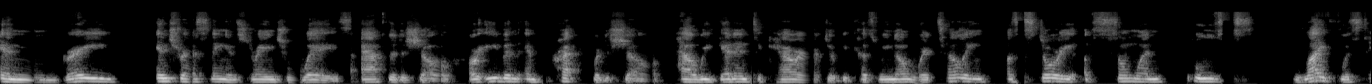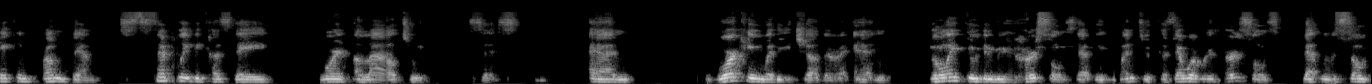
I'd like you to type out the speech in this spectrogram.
in very interesting and strange ways after the show, or even in prep for the show, how we get into character because we know we're telling a story of someone whose life was taken from them simply because they weren't allowed to exist. And working with each other and going through the rehearsals that we went to because there were rehearsals that were so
